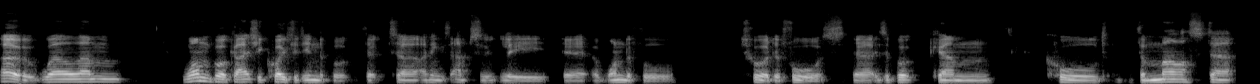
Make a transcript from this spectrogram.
Oh, well, um, one book I actually quoted in the book that uh, I think is absolutely uh, a wonderful tour de force uh, is a book um, called The Master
